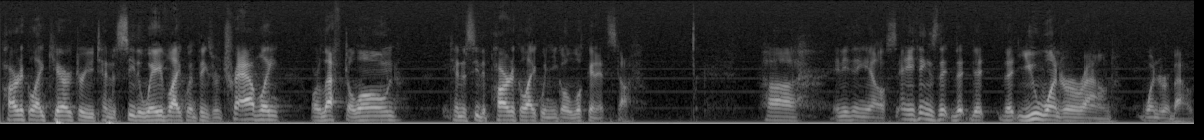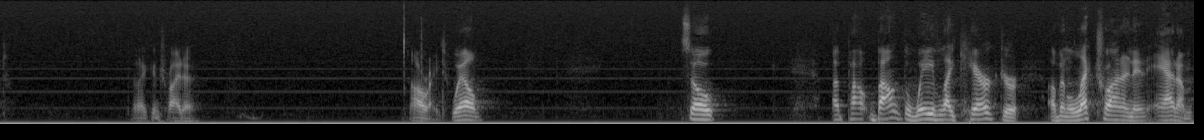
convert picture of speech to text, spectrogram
particle-like character. You tend to see the wave-like when things are traveling or left alone. You tend to see the particle-like when you go looking at stuff. Uh, anything else? Anything that, that, that, that you wonder around, wonder about? that I can try to. All right, well, so about the wave-like character of an electron and an atom,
